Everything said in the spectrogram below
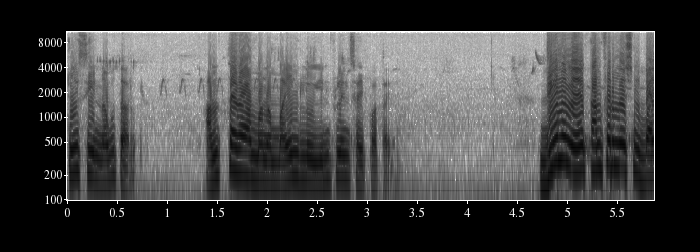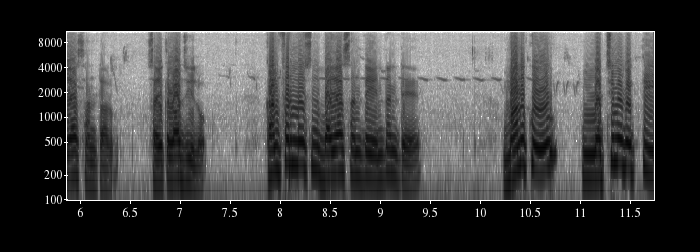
చూసి నవ్వుతారు. అంతగా మన మైండ్లు ఇన్ఫ్లుయెన్స్ అయిపోతాయి. దీనినే కన్ఫర్మేషన్ బయాస్ అంటారు సైకలాజీలో కన్ఫర్మేషన్ బయాస్ అంటే ఏంటంటే మనకు నచ్చిన వ్యక్తి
